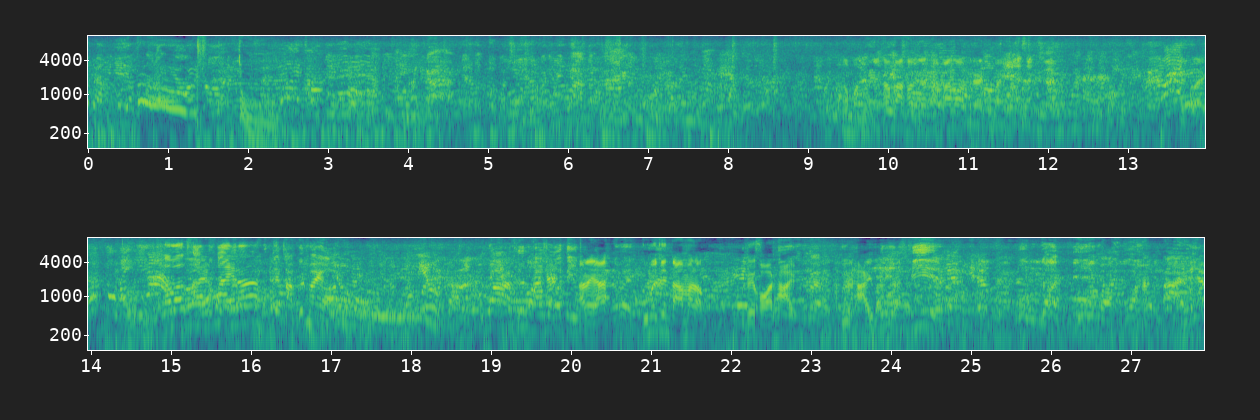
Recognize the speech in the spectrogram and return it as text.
งแบบเยี่ยมตูกล้าแต่ถ้ามันะไม่กล้าตกมาเรามาลุ้นะครับว่าเขาจะสามารถรอดไปได้หรือไม่ขึ้นด้วยระวังสายไฟนะมึงจะกลับขึ้นไปเหรอ ว่าขึ้นทางปกติ อะไรนะ ไม่ขึ้นตามมาหรอกกูจะคอถ่ายกูจะถ่ายแบบนี้แหละพี่แบบผมก็ดีกว่ากูหักตายเนี่ย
